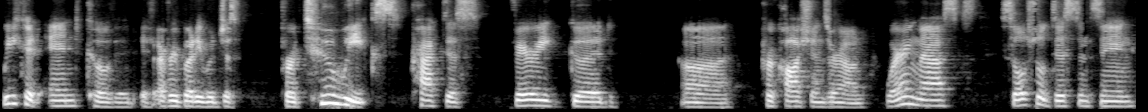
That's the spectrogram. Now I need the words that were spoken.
we could end covid if everybody would just for two weeks practice very good uh, precautions around wearing masks social distancing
